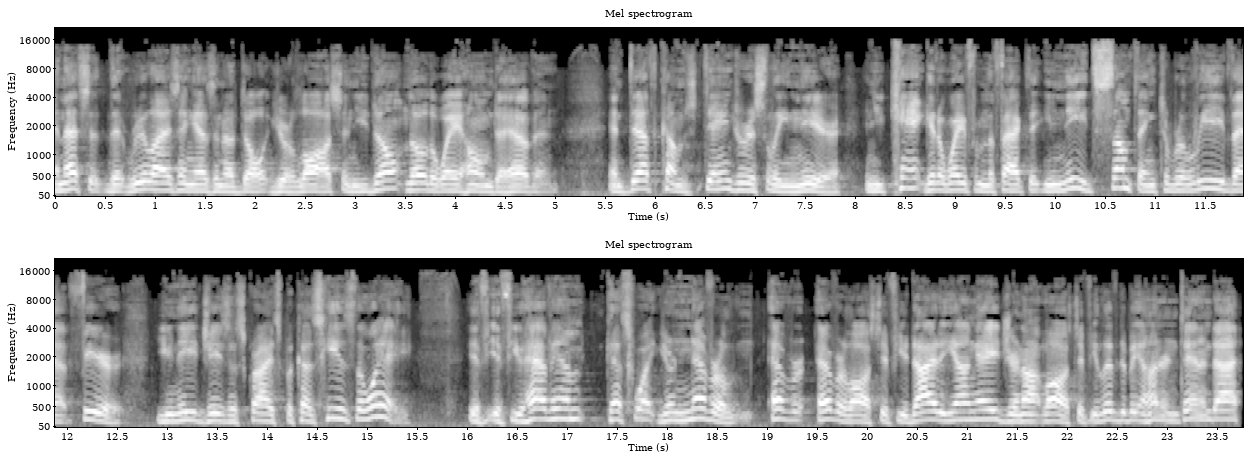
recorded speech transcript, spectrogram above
and that's that realizing as an adult you're lost and you don't know the way home to heaven. And death comes dangerously near, and you can't get away from the fact that you need something to relieve that fear. You need Jesus Christ because He is the way. If, if you have Him, guess what? You're never, ever, ever lost. If you die at a young age, you're not lost. If you live to be 110 and die,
